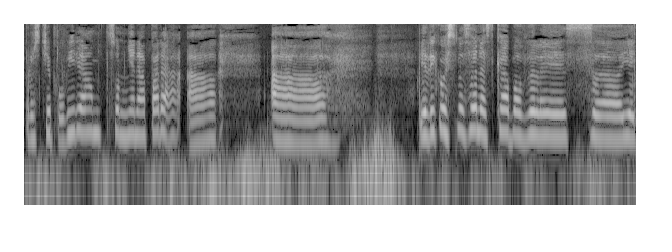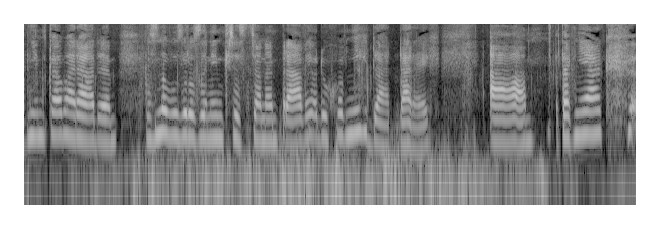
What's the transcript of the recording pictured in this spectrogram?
prostě povídám, co mě napadá a, a Jelikož jsme se dneska bavili s jedním kamarádem, znovu zrozeným křesťanem právě o duchovních dar, darech a tak nějak uh,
